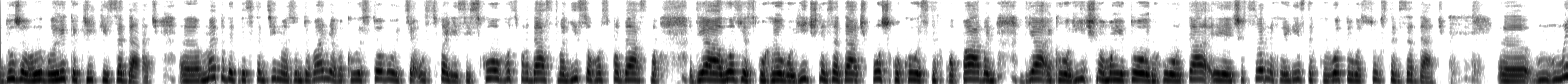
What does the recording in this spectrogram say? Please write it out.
дуже велика кількість задач. Е, Методи дистанційного зондування використовуються у сфері сільського господарства, лісогосподарства, для розв'язку геологічних задач, пошуку корисних копалин, для екологічного моніторингу та численних різних природно-ресурсних задач. Е, Ми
